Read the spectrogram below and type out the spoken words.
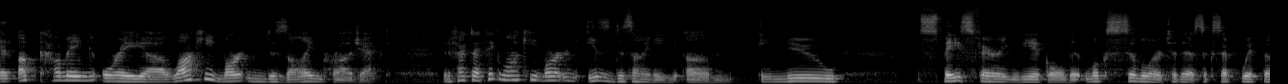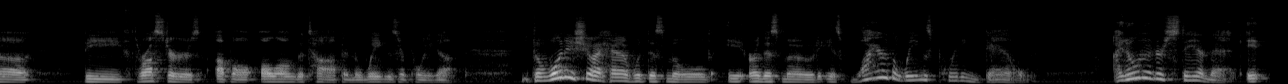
an upcoming or a uh, Lockheed Martin design project. In fact, I think Lockheed Martin is designing um, a new spacefaring vehicle that looks similar to this, except with uh, the thrusters up all, along the top and the wings are pointing up. The one issue I have with this mold or this mode is why are the wings pointing down? I don't understand that. It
